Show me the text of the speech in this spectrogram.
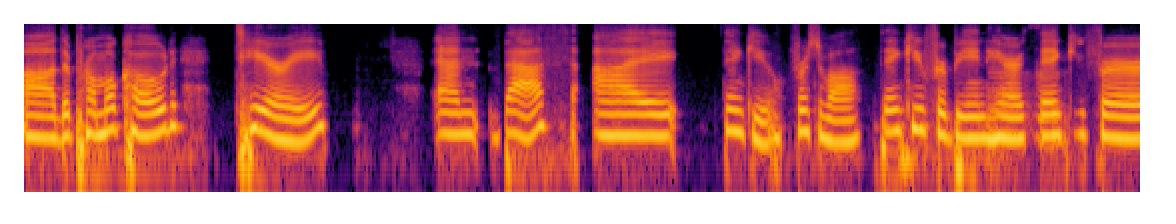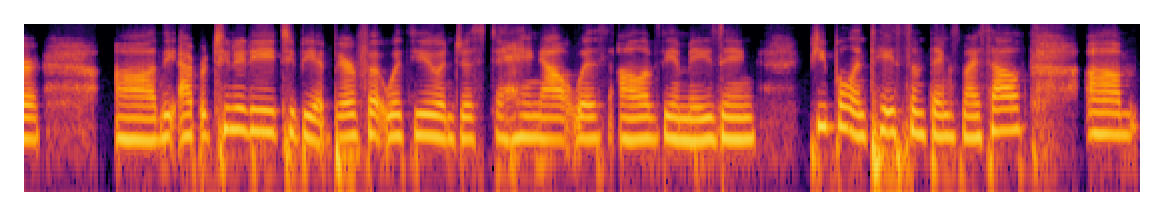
uh, the promo code Terry. And Beth, I thank you. First of all, thank you for being here. Mm-hmm. Thank you for uh, the opportunity to be at Barefoot with you and just to hang out with all of the amazing people and taste some things myself. Um,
